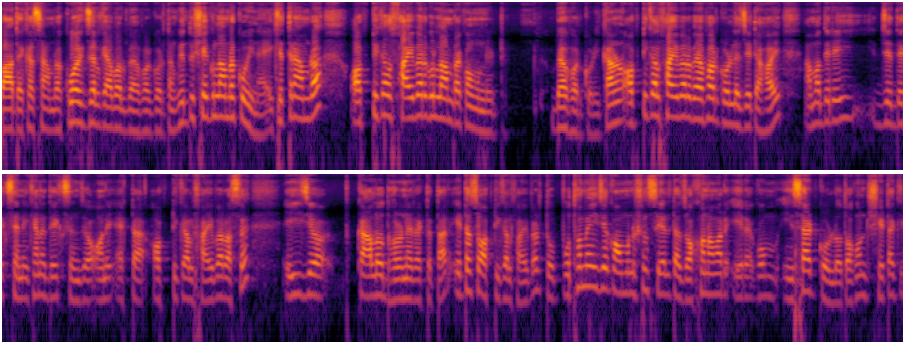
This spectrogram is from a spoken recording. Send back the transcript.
বা দেখাচ্ছে আমরা কোয়েক্সেল কেবল ব্যবহার করতাম, কিন্তু সেগুলো আমরা করি না। এক্ষেত্রে আমরা অপটিক্যাল ফাইবারগুলো আমরা কমিউনিট ব্যবহার করি। কারণ অপটিক্যাল ফাইবার ব্যবহার করলে যেটা হয়, আমাদের এই যে দেখছেন, এখানে দেখছেন যে অনেক একটা অপটিক্যাল ফাইবার আছে। এই যে কালো ধরনের একটা তার, এটা হচ্ছে অপটিক্যাল ফাইবার তো প্রথমে এই যে কম্বিনেশন সেলটা যখন আমার এরকম ইনসার্ট করল, তখন সেটাকে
